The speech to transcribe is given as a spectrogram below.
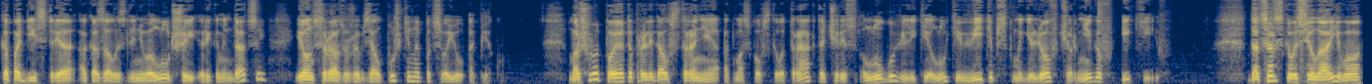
Каподистрия оказалось для него лучшей рекомендацией, и он сразу же взял Пушкина под свою опеку. Маршрут поэта пролегал в стороне от Московского тракта через Лугу, Великие Луки, Витебск, Могилев, Чернигов и Киев. До царского села его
